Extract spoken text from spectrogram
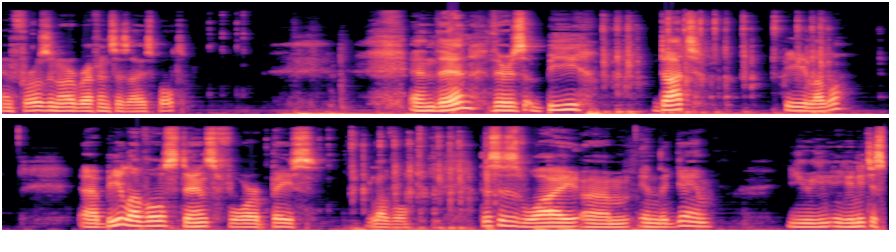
And frozen orb references ice bolt. And then there's b dot b level. Uh, B level stands for base level. This is why um, in the game you you need to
